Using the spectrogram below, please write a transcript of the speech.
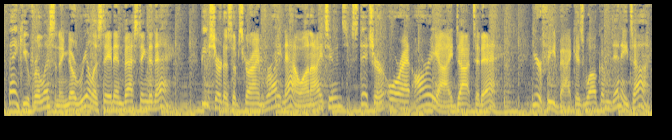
Thank you for listening to Real Estate Investing Today. Be sure to subscribe right now on iTunes, Stitcher, or at rei.today. Your feedback is welcomed anytime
